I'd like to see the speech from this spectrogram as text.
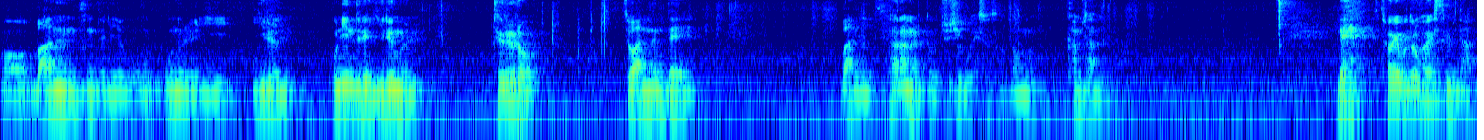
어, 많은 분들이 오, 늘이 이름 본인들의 이름을 들으러 왔는데 많이 사랑을 또 주시고 해주셔서 너무 감사합니다. 네 정해보도록 하겠습니다.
